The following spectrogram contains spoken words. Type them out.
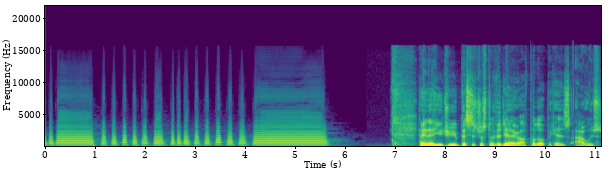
Hey there YouTube, this is just a video I've put up because I was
